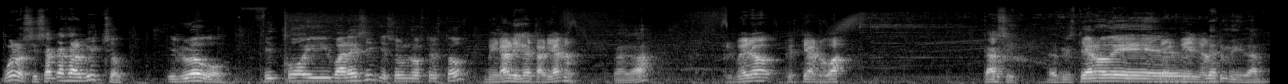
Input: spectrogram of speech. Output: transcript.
Bueno, si sacas al bicho y luego Fitco y Varesi, que son los tres top. Mira, Liga Italiana. Venga, Primero, Cristiano, va. casi. El cristiano de, Del Milan. del Milan.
